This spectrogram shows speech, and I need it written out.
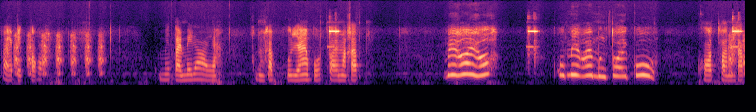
ไปไปต่อ ไม่ตายไม่ได้อะคุณครับกูย่างผมต่อยมาครับ ไม่ให้เหรอ กูไม่ให้มึงต่อยกู ขอถอนครับ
